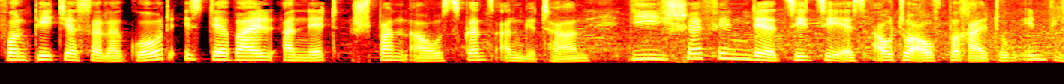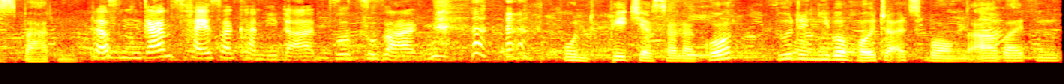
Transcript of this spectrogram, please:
Von Petja Salagor ist derweil Annette Spannaus ganz angetan, die Chefin der CCS Autoaufbereitung in Wiesbaden. Das ist ein ganz heißer Kandidat sozusagen. Und Petja Salagor würde lieber heute als morgen arbeiten.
